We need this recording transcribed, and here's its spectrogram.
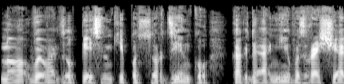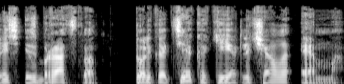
но выводил песенки под сурдинку, когда они возвращались из братства, только те, какие отличала Эмма.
